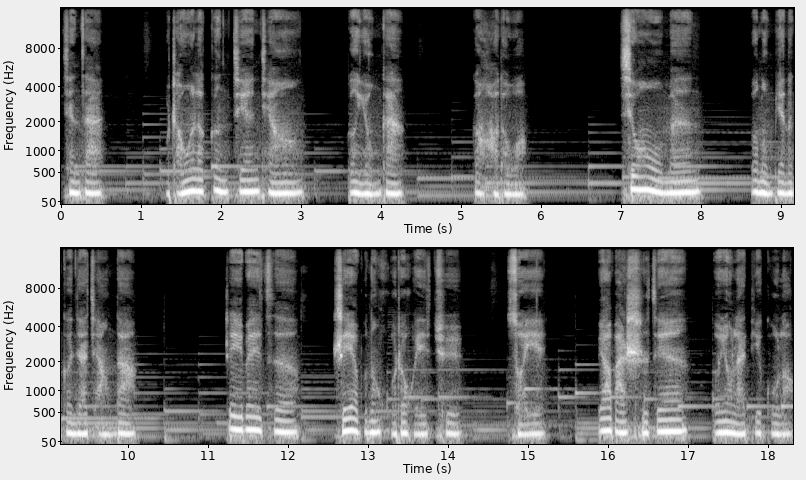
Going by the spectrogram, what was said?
现在。我成为了更坚强、更勇敢、更好的我。希望我们都能变得更加强大。这一辈子，谁也不能活着回去，所以不要把时间都用来低估了。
